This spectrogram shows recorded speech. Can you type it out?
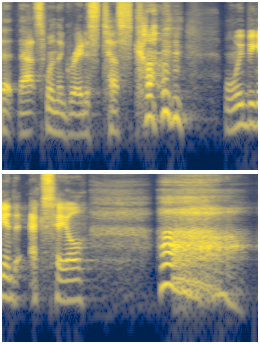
that that's when the greatest tests come? when we begin to exhale, ah.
